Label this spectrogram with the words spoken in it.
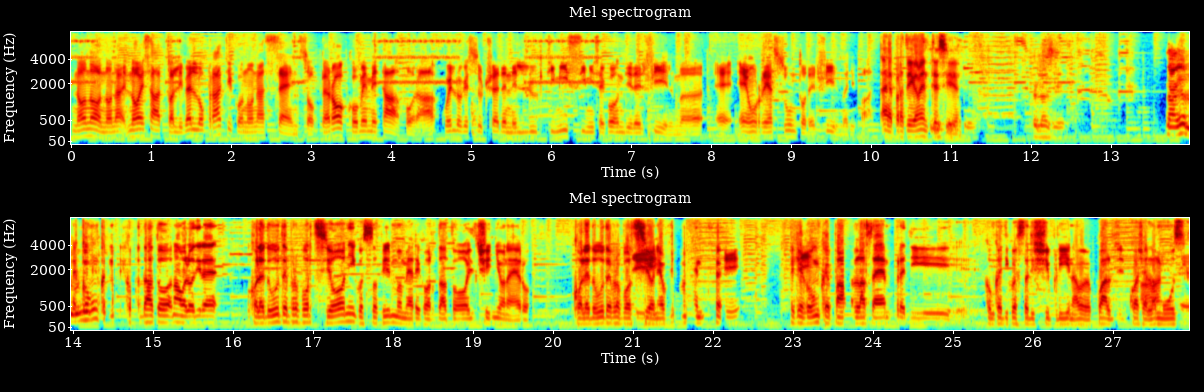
No, no, non ha- no, esatto, a livello pratico non ha senso, però come metafora, quello che succede negli ultimissimi secondi del film è, è un riassunto del film, di fatto. Eh, praticamente sì. Quello sì. No, io E comunque mi ha ricordato, no, volevo dire, con le dovute proporzioni, questo film mi ha ricordato Il Cigno Nero. Con le dovute proporzioni, Sì. ovviamente. Sì, Perché Sì. comunque parla sempre di, comunque di questa disciplina. Qua, qua c'è la arte, musica.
